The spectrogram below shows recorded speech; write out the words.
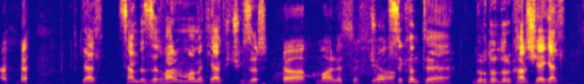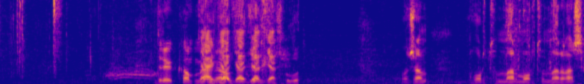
gel. Sende zırh var mı Muhammed ya küçük zırh? Ya maalesef Çok ya. sıkıntı. Dur dur dur karşıya gel. Direkt kameme Gel, gel, gel, gel, gel. Bulut. Hocam hortumlar mortumlar var.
